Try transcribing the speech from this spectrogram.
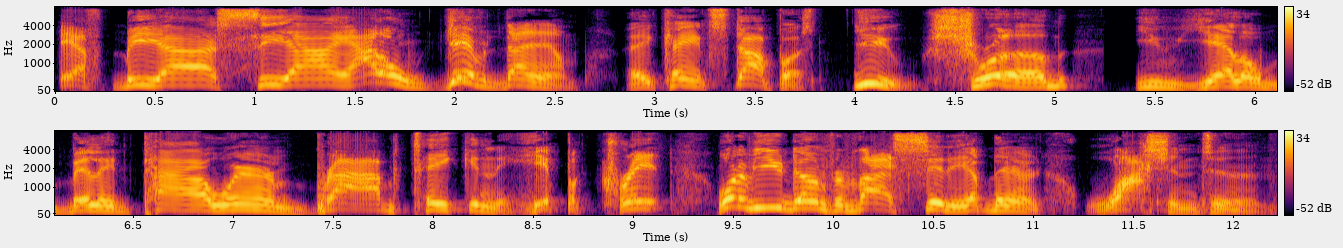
FBI, CIA, I don't give a damn. They can't stop us. You shrub, you yellow-bellied, tie-wearing, bribe-taking hypocrite! What have you done for Vice City up there in Washington?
